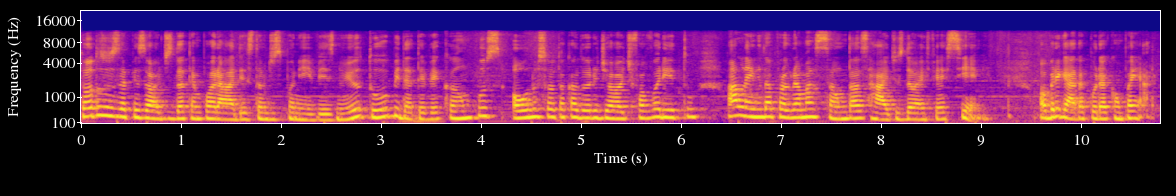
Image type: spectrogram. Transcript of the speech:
Todos os episódios da temporada estão disponíveis no YouTube da TV Campus ou no seu tocador de áudio favorito, além da programação das rádios da UFSM. Obrigada por acompanhar.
